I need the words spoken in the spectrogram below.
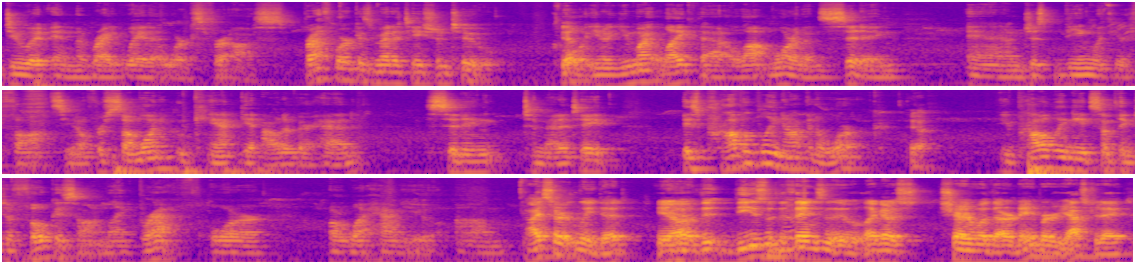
do it in the right way that works for us? Breath work is meditation too. Cool. Yeah. You know, you might like that a lot more than sitting and just being with your thoughts. You know, for someone who can't get out of their head, sitting to meditate is probably not going to work. Yeah. You probably need something to focus on, like breath or or what have you. Um, I certainly did. You know, Yeah. th- these are the things that, like I was sharing with our neighbor yesterday.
